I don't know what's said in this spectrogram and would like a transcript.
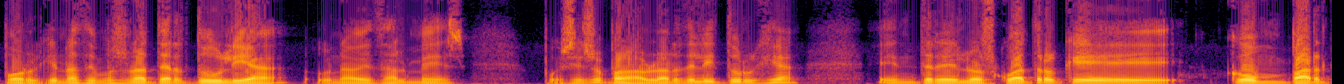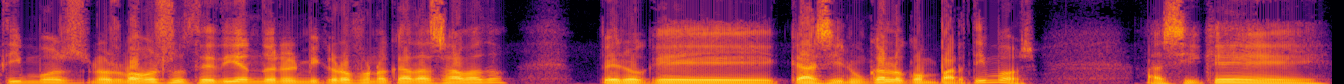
por qué no hacemos una tertulia una vez al mes? Pues eso, para hablar de liturgia, entre los cuatro que compartimos, nos vamos sucediendo en el micrófono cada sábado, pero que casi nunca lo compartimos. Así que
